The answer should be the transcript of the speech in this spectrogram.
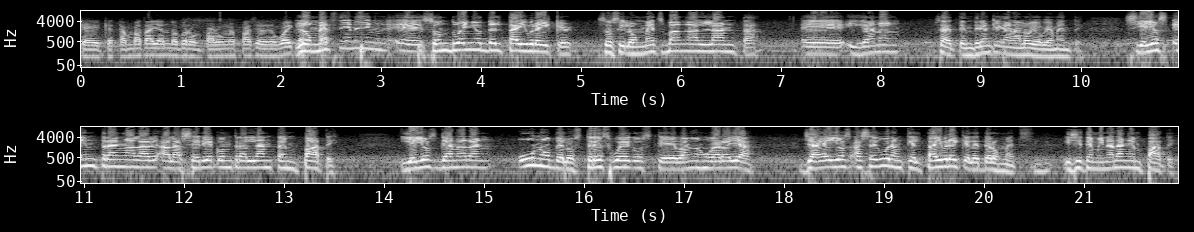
que, que están batallando por un- para un espacio en el Wake. Los Mets tienen, eh, son dueños del tiebreaker. So, si los Mets van a Atlanta eh, y ganan, o sea, tendrían que ganar hoy, obviamente. Si ellos entran a la, a la serie contra Atlanta empate y ellos ganaran uno de los tres juegos que van a jugar allá, ya ellos aseguran que el tiebreaker es de los Mets. Y si terminaran empate,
